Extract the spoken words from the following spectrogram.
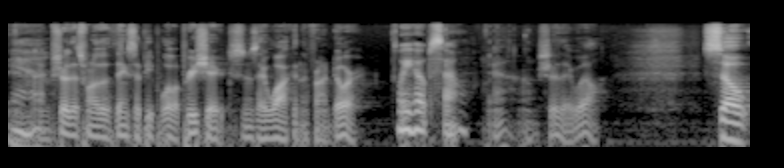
And yeah. I'm sure that's one of the things that people will appreciate as soon as they walk in the front door. We hope so. Yeah, I'm sure they will. So,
